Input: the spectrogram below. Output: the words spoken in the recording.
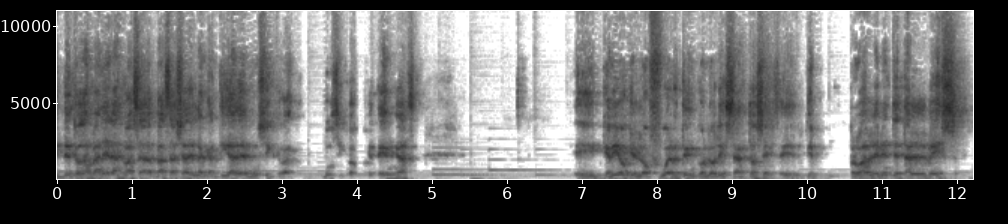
de- de todas maneras, más, a- más allá de la cantidad de música- músicos que tengas, eh, creo que lo fuerte en Colores Santos es eh, que probablemente tal vez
